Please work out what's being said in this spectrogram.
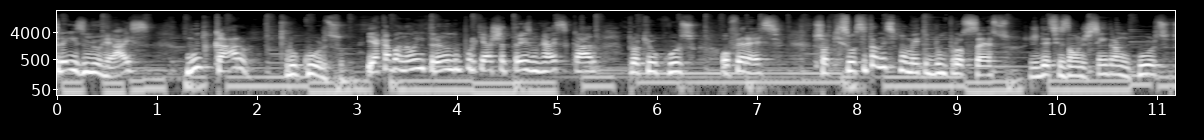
3 mil reais muito caro para o curso e acaba não entrando porque acha 3 mil reais caro para o que o curso oferece. Só que se você está nesse momento de um processo de decisão de se entra num curso,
